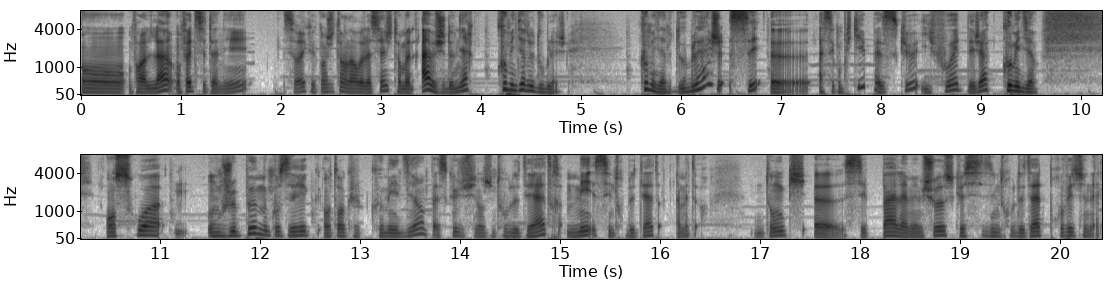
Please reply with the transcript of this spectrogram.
en... enfin là, en fait, cette année, c'est vrai que quand j'étais en art de la scène, j'étais en mode ah, je vais devenir comédien de doublage. Comédien de doublage, c'est euh, assez compliqué parce que il faut être déjà comédien. En soi, je peux me considérer en tant que comédien parce que je suis dans une troupe de théâtre, mais c'est une troupe de théâtre amateur. Donc, euh, c'est pas la même chose que si c'est une troupe de théâtre professionnelle.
